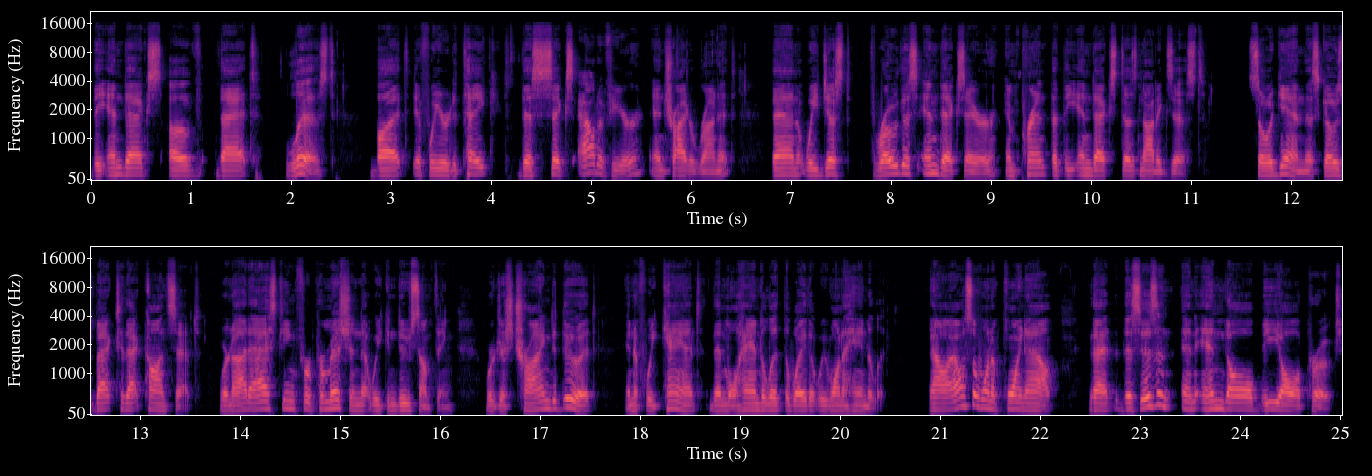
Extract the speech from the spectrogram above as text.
the index of that list, but if we were to take this 6 out of here and try to run it, then we just throw this index error and print that the index does not exist. So again, this goes back to that concept. We're not asking for permission that we can do something. We're just trying to do it, and if we can't, then we'll handle it the way that we want to handle it. Now, I also want to point out that this isn't an end-all be-all approach.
